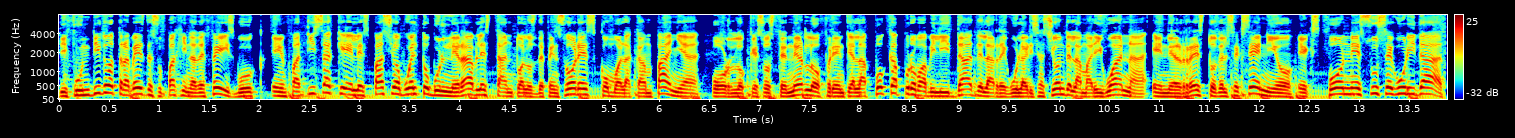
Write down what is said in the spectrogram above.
difundido a través de su página de Facebook, enfatiza que el espacio ha vuelto vulnerables tanto a los defensores como a la campaña, por lo que sostenerlo frente a la poca probabilidad de la regularización de la marihuana en el resto del sexenio expone su seguridad.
